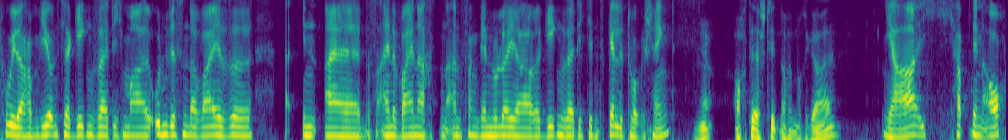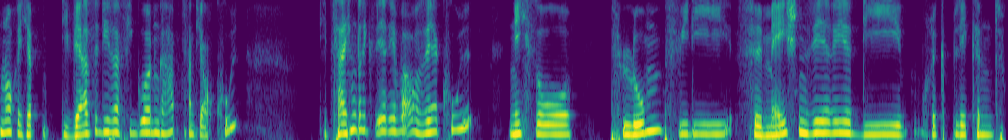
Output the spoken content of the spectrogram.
Tobi, da haben wir uns ja gegenseitig mal unwissenderweise in äh, das eine Weihnachten Anfang der Nullerjahre gegenseitig den Skeletor geschenkt. Ja, auch der steht noch im Regal. Ja, ich habe den auch noch. Ich habe diverse dieser Figuren gehabt, fand ich auch cool. Die Zeichentrickserie war auch sehr cool. Nicht so plump wie die Filmation-Serie, die rückblickend,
